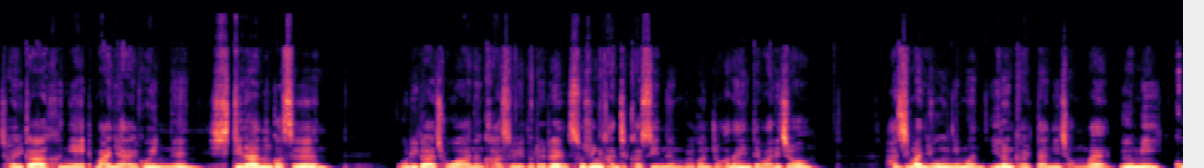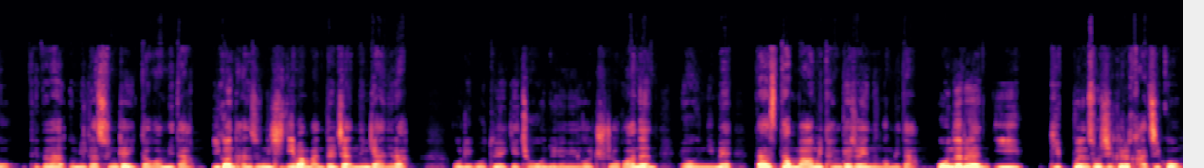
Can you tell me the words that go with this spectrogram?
저희가 흔히 많이 알고 있는 CD라는 것은 우리가 좋아하는 가수의 노래를 소중히 간직할 수 있는 물건 중 하나인데 말이죠. 하지만 용님은 이런 결단이 정말 의미 있고 대단한 의미가 숨겨 있다고 합니다. 이건 단순히 CD만 만들지 않는 게 아니라 우리 모두에게 좋은 영향력을 주려고 하는 영님의 따뜻한 마음이 담겨져 있는 겁니다. 오늘은 이 기쁜 소식을 가지고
